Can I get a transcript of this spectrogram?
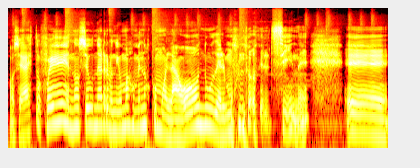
O sea, esto fue, no sé, una reunión más o menos como la ONU del mundo del cine, eh,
